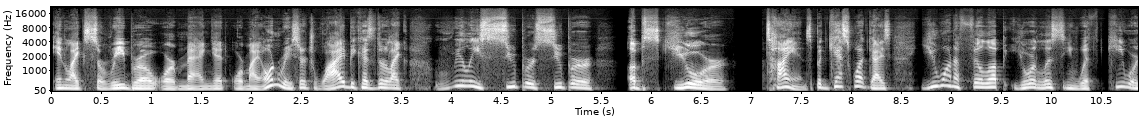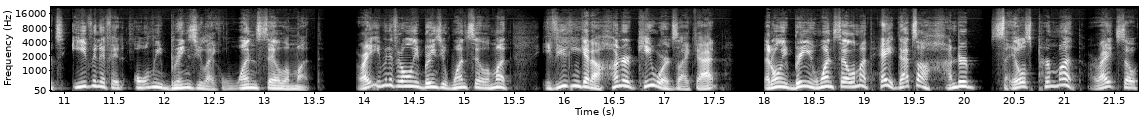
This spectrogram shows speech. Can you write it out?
in like Cerebro or Magnet or my own research. Why? Because they're like really super, super obscure tie-ins. But guess what, guys? You want to fill up your listing with keywords, even if it only brings you like one sale a month. All right. Even if it only brings you one sale a month, if you can get a hundred keywords like that, that only bring you one sale a month. Hey, that's a hundred sales per month. All right. So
